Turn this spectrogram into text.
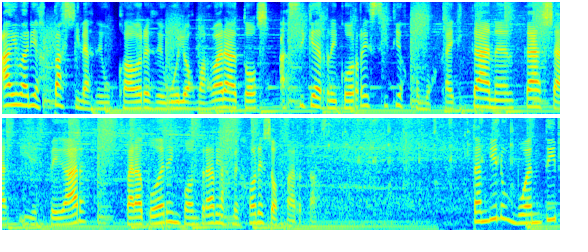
Hay varias páginas de buscadores de vuelos más baratos, así que recorre sitios como Skyscanner, Kayak y Despegar para poder encontrar las mejores ofertas. También un buen tip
